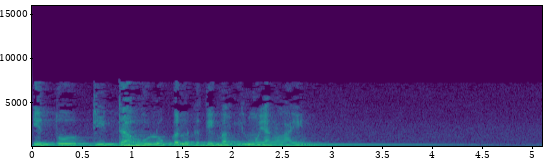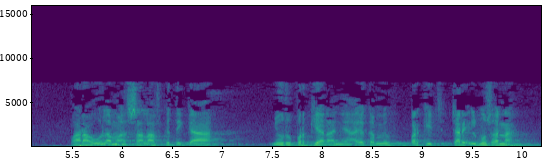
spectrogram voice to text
itu didahulukan ketimbang ilmu yang lain. Para ulama salaf ketika nyuruh pergi arahnya, ayo kami pergi cari ilmu sana.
